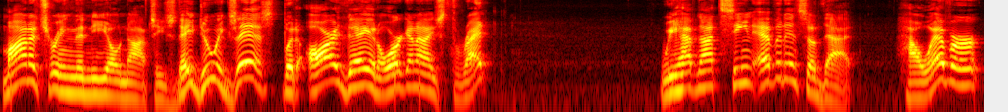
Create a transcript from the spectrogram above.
monitoring the neo Nazis. They do exist, but are they an organized threat? We have not seen evidence of that. However,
